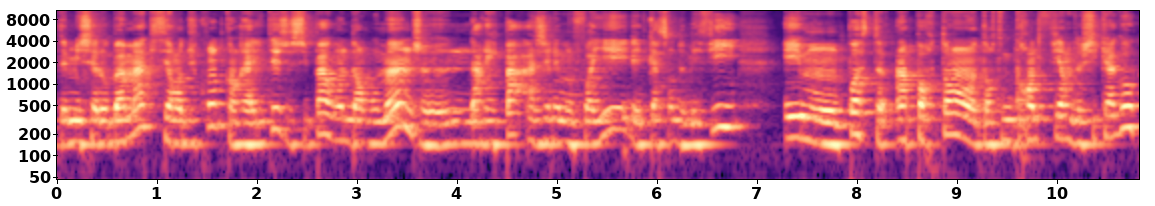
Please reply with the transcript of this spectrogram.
de Michelle Obama qui s'est rendu compte qu'en réalité je ne suis pas Wonder Woman, je n'arrive pas à gérer mon foyer, l'éducation de mes filles et mon poste important dans une grande firme de Chicago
